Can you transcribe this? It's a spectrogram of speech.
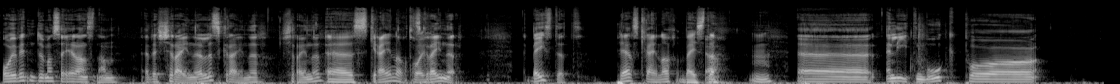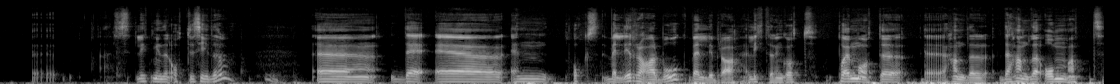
Og jeg vet ikke om man sier hans navn. Er det Schreiner eller Skreiner? Schreiner? Uh, Skreiner, tror jeg. Skreiner. Beistet. Per Skreiner, Beistet. Ja. Mm. Eh, en liten bok på eh, litt mindre enn 80 sider. Eh, det er en veldig rar bok. Veldig bra. Jeg likte den godt. På en måte eh, handler Det handler om at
